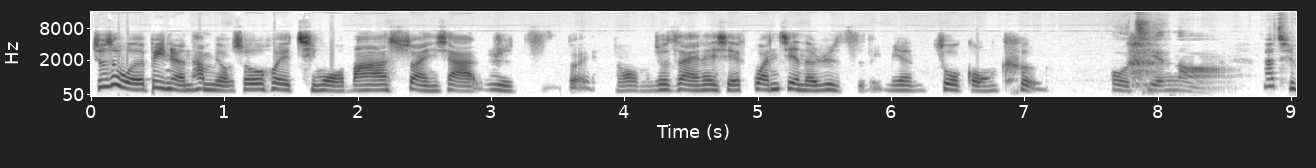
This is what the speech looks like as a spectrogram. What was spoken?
就是我的病人，他们有时候会请我帮他算一下日子，对。然后我们就在那些关键的日子里面做功课。哦天哪！那请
